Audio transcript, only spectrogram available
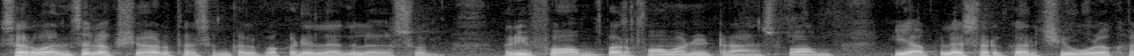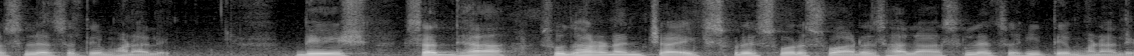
सर्वांचं लक्ष अर्थसंकल्पाकडे लागलं असून रिफॉर्म परफॉर्म आणि ट्रान्सफॉर्म ही आपल्या सरकारची ओळख असल्याचं ते म्हणाले. देश सध्या सुधारणांच्या एक्सप्रेसवर स्वार झाला असल्याचंही ते म्हणाले.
